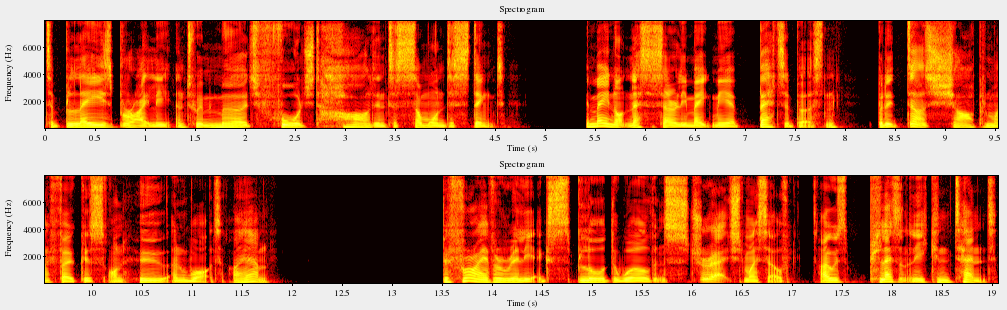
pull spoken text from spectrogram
to blaze brightly and to emerge forged hard into someone distinct. It may not necessarily make me a better person, but it does sharpen my focus on who and what I am. Before I ever really explored the world and stretched myself, I was pleasantly content.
